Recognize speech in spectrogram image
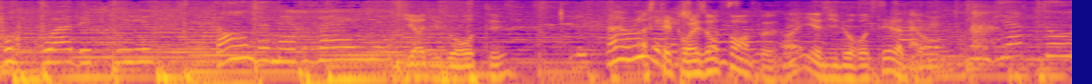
Pourquoi détruire tant de merveilles? On dirait du Dorothée. Ah oui, Ah, C'était pour les enfants un peu. Ouais, il y a du Dorothée là-dedans. arrêteront bientôt.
